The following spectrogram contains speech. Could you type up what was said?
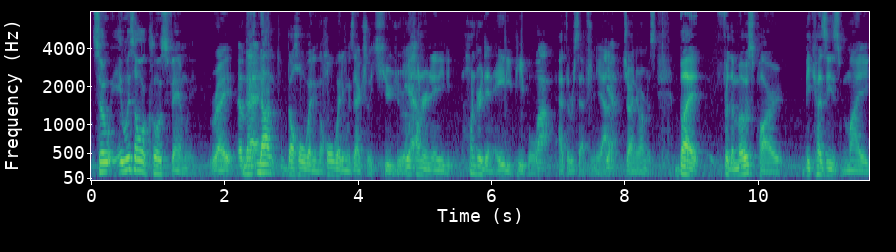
So it was all close family, right? Okay. Not, not the whole wedding. The whole wedding was actually huge. There were Yeah. 180, 180 people Wow. at the reception. Yeah, Yeah. ginormous. But for the most part, because he's my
